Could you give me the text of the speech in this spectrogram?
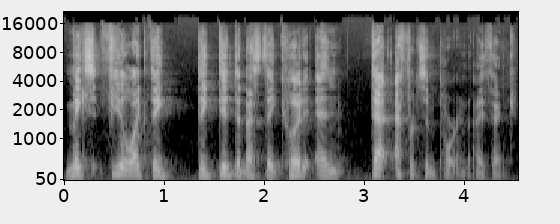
makes it feel like they they did the best they could, and that effort's important. I think.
